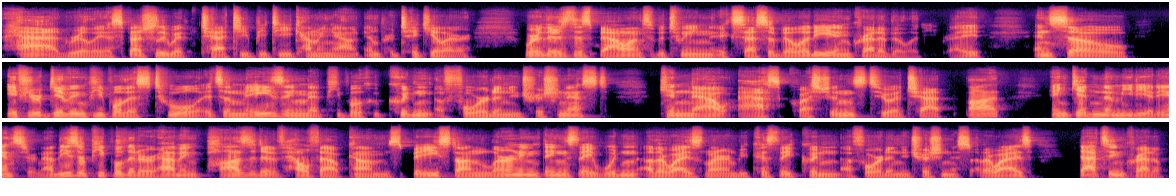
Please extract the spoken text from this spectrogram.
had, really, especially with ChatGPT coming out in particular, where there's this balance between accessibility and credibility, right? And so if you're giving people this tool, it's amazing that people who couldn't afford a nutritionist can now ask questions to a chat bot and get an immediate answer. Now, these are people that are having positive health outcomes based on learning things they wouldn't otherwise learn because they couldn't afford a nutritionist otherwise. That's incredible.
